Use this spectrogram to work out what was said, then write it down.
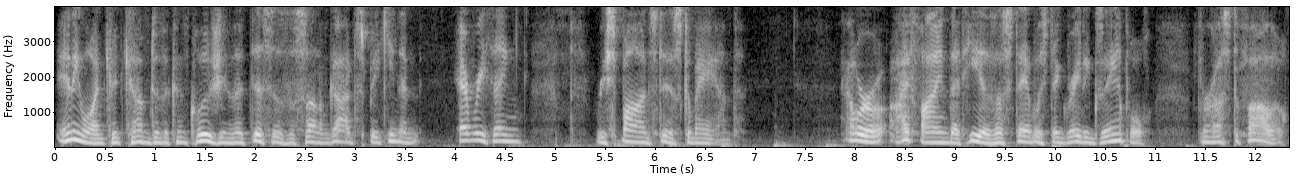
Anyone could come to the conclusion that this is the Son of God speaking, and everything responds to his command. However, I find that he has established a great example for us to follow.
